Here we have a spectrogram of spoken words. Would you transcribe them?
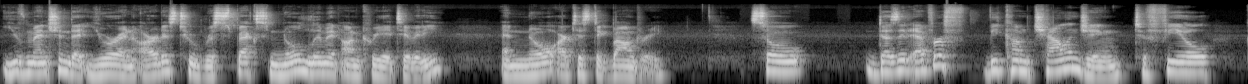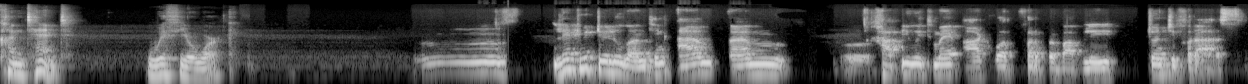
you've mentioned that you're an artist who respects no limit on creativity and no artistic boundary. So, does it ever f- become challenging to feel content with your work? Let me tell you one thing. I'm I'm happy with my artwork for probably 24 hours.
